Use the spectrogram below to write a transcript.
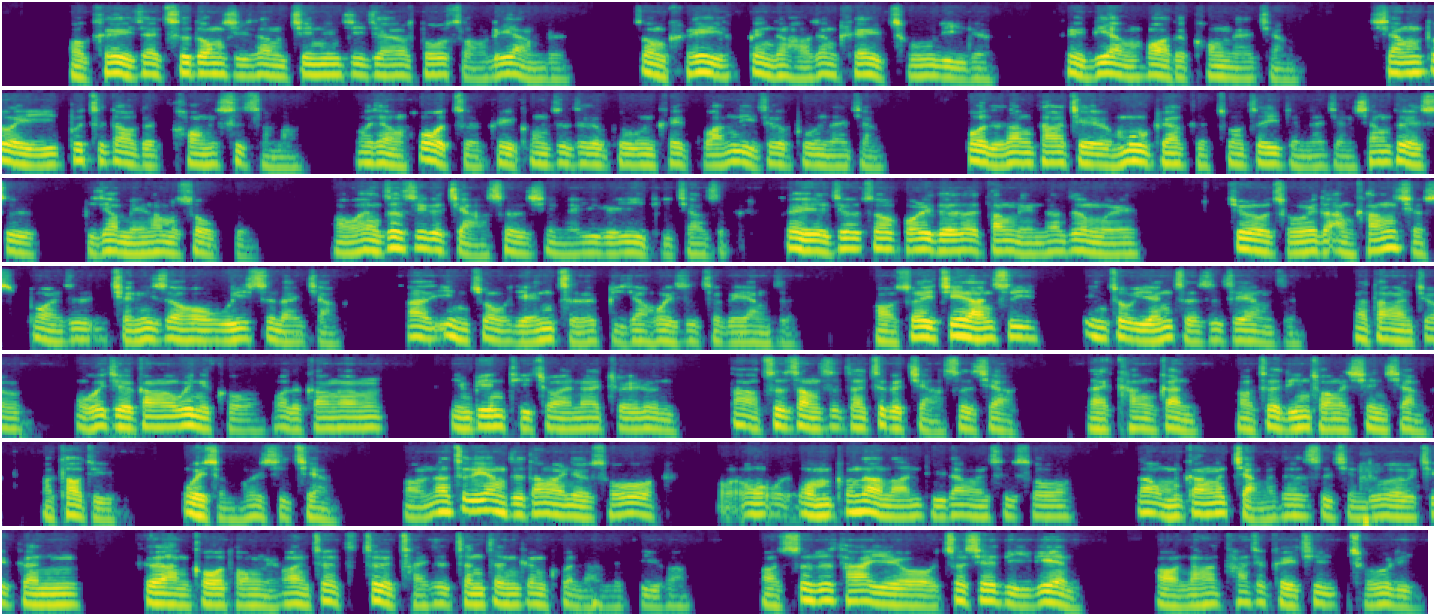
哦，可以在吃东西上斤斤计较要多少量的。这种可以变成好像可以处理的、可以量化的空来讲，相对于不知道的空是什么？我想或者可以控制这个部分，可以管理这个部分来讲，或者让大家有目标可做这一点来讲，相对是比较没那么受苦。啊，我想这是一个假设性的一个议题假设。所以也就是说，弗洛伊德在当年他认为，就所谓的 unconscious，不管是潜意识或无意识来讲，它的运作原则比较会是这个样子。哦，所以既然是运作原则是这样子，那当然就我会觉得刚刚 Vinnico 或者刚刚尹斌提出来那推论，大致上是在这个假设下来看看啊，这个临床的现象啊，到底为什么会是这样？哦，那这个样子当然有时候我我我们碰到难题当然是说，那我们刚刚讲的这个事情如何去跟个案沟通的话，这这个才是真正更困难的地方。哦，是不是他也有这些理念？哦，然后他就可以去处理，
